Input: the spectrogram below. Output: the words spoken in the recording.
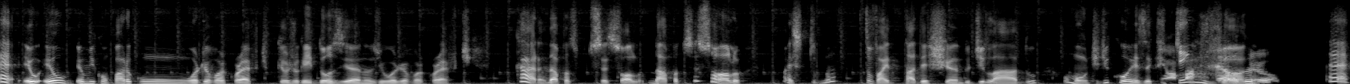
É, eu, eu, eu me comparo com World of Warcraft, porque eu joguei 12 anos de World of Warcraft. Cara, dá pra ser solo? Dá pra tu ser solo mas tu não tu vai estar tá deixando de lado um monte de coisa que quem joga é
